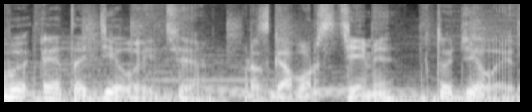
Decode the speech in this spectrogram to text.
вы это делаете? Разговор с теми, кто делает.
